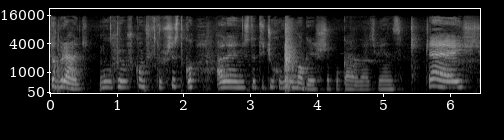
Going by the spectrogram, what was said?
Dobra, muszę już kończyć to wszystko, ale niestety ciuchów nie mogę jeszcze pokazać, więc cześć!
